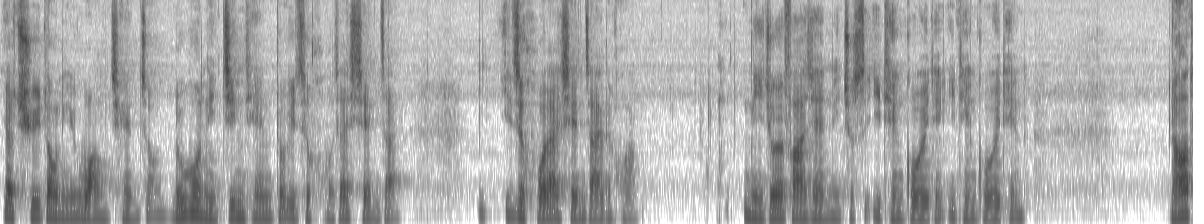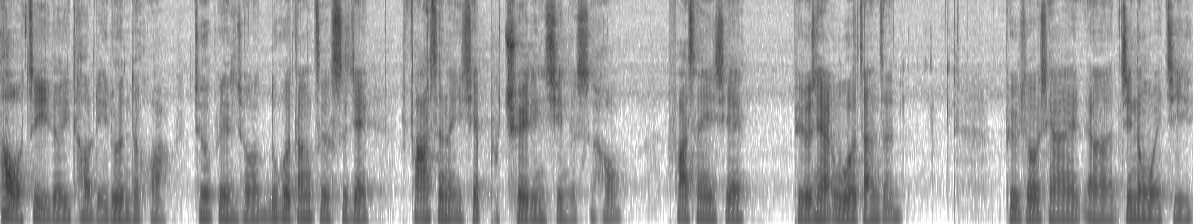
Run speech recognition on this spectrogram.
要驱动你往前走。如果你今天都一直活在现在，一直活在现在的话，你就会发现你就是一天过一天，一天过一天。然后套我自己的一套理论的话，就会变成说，如果当这个世界发生了一些不确定性的时候，发生一些。比如说现在乌俄战争，比如说现在呃金融危机，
